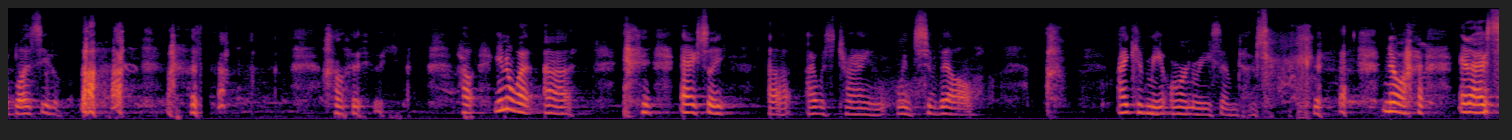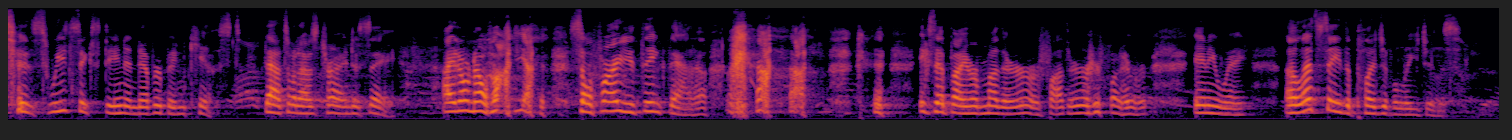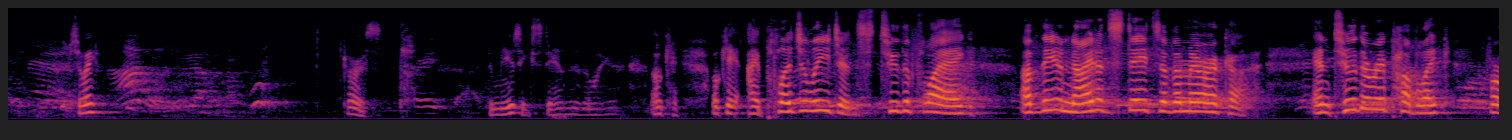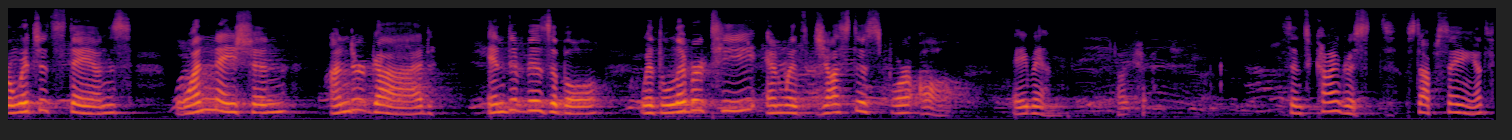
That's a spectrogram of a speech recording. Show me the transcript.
God bless you. Hallelujah. You know what? Uh, actually, uh, I was trying when Chevelle. I can be ornery sometimes. no, and I said, sweet 16 and never been kissed. That's what I was trying to say. I don't know why. Yeah, so far you think that, huh? Except by her mother or father or whatever. Anyway, uh, let's say the Pledge of Allegiance. Shall we? Of course. The music stands in the way. Okay. Okay. I pledge allegiance to the flag of the United States of America and to the republic for which it stands, one nation, under God, indivisible, with liberty and with justice for all. Amen. Okay. Since Congress stopped saying it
